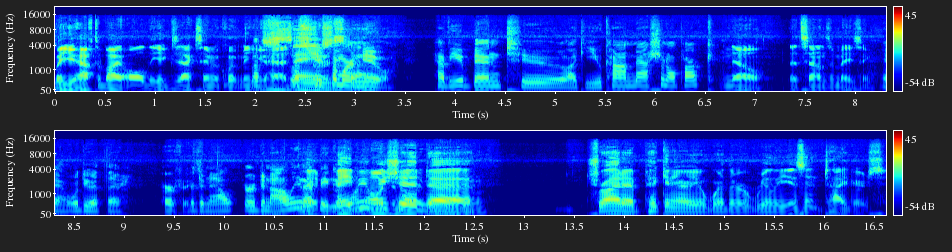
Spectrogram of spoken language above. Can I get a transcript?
but you have to buy all the exact same equipment you had. let's do Same somewhere stuff. new. Have you been to like Yukon National Park? No, that sounds amazing. Yeah, we'll do it there. Perfect. Or Perfect. Denali? Or Denali? That'd be a good Maybe one. we Denali should, would be a uh. Try to pick an area where there really isn't tigers.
